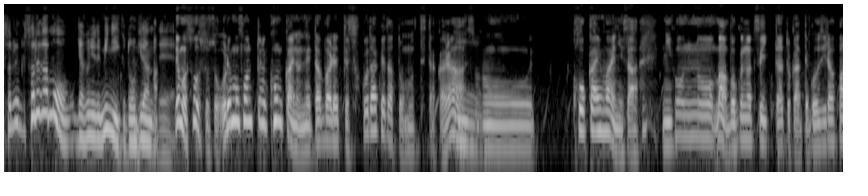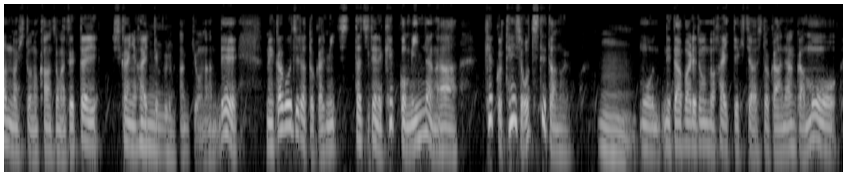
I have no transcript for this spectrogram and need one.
それ、それがもう逆に言うと見に行く動機なんあで。でもそうそうそう、俺も本当に今回のネタバレってそこだけだと思ってたから、うんその、公開前にさ、日本の、まあ僕のツイッターとかってゴジラファンの人の感想が絶対視界に入ってくる環境なんで、メカゴジラとか見知った時点で結構みんなが、結構テンション落ちてたのよ。うん。もうネタバレどんどん入ってきちゃうしとか、なんかもう、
